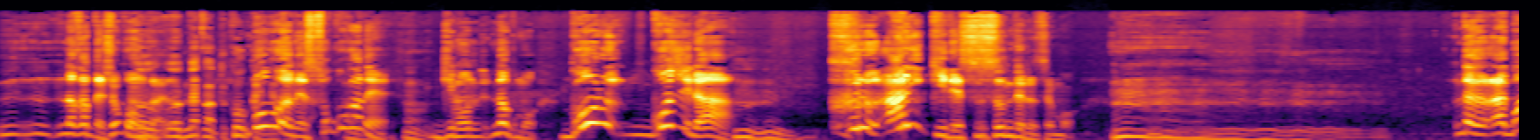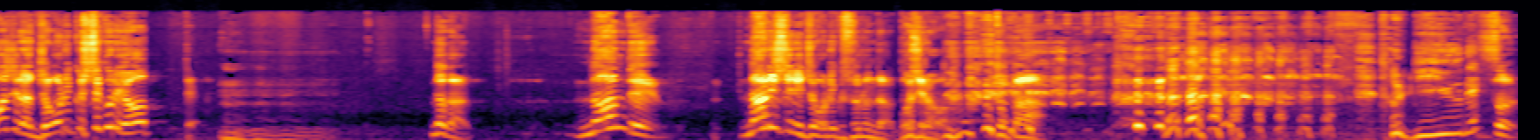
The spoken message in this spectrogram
んなかったでしょ、今回。なかった、今回。僕はね、そこがね、うんうん疑問で、なんかもう、ゴル、ゴジラ、うんうん。来るありきで進んでるんですよ、もうんうんうんうんう。だから、あ、ゴジラ上陸してくるよって。うんうんうんだから、なんで、何しに上陸するんだ、ゴジラは。とか、うん。理由ね。そう、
